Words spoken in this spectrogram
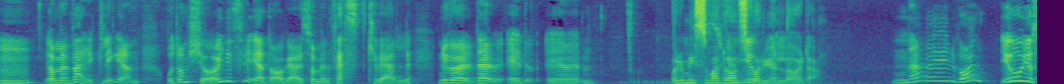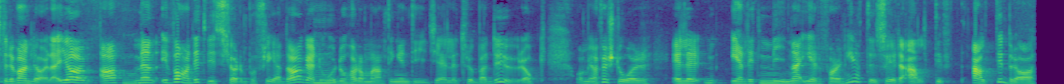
mm, ja, men verkligen. Och de kör ju fredagar som en festkväll. Nu var det där... Eh, eh, Var det midsommardagen så var det ju en lördag. Nej, det var en... Jo, just det, det var en lördag. Ja, ja, Men i vanligtvis kör de på fredagar då. och Då har de antingen DJ eller trubadur. Och om jag förstår, eller enligt mina erfarenheter, så är det alltid, alltid bra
